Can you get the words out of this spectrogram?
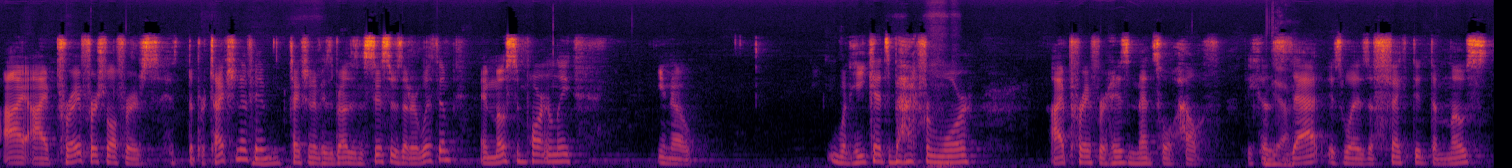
I, I pray first of all for his, his, the protection of him, protection of his brothers and sisters that are with him, and most importantly, you know, when he gets back from war, I pray for his mental health because Yeah. that is what is affected the most.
